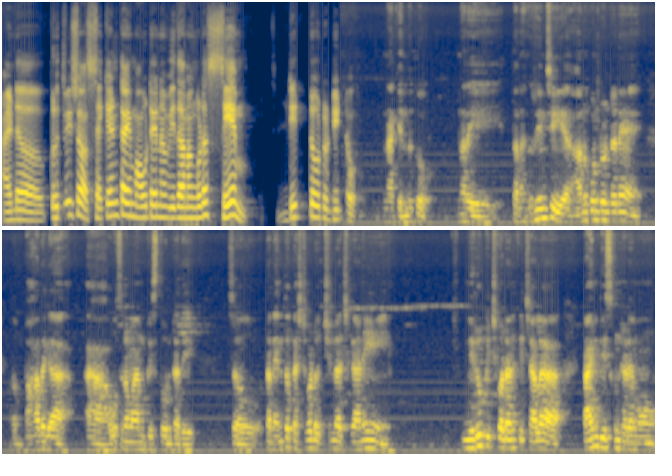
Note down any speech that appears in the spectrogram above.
And Prithvi Shaw second time out అయిన విధానం కూడా సేమ్. డిట్టో టు డిట్టో. నాకెందుకో? మరి తన గురించి అనుకుంటుంటేనే బాధగా అవసరమా అనిపిస్తూ ఉంటుంది. సో తను ఎంతో కష్టపడి వచ్చిండొచ్చు కానీ నిరూపించుకోవడానికి చాలా టైం తీసుకుంటాడేమో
